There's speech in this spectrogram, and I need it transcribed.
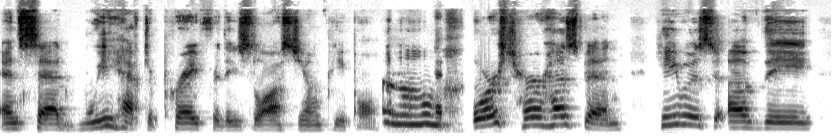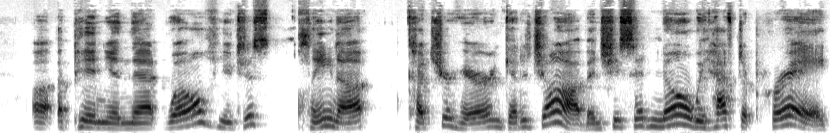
and said, We have to pray for these lost young people Oh, and forced her husband. He was of the uh, opinion that, well, you just clean up, cut your hair, and get a job. And she said, no, we have to pray.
